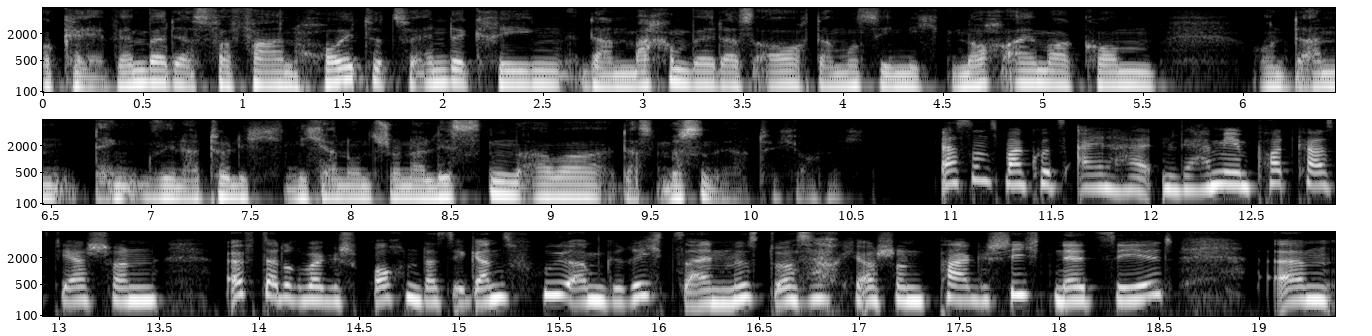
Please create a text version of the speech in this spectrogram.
okay, wenn wir das Verfahren heute zu Ende kriegen, dann machen wir das auch, dann muss sie nicht noch einmal kommen und dann denken sie natürlich nicht an uns Journalisten, aber das müssen sie natürlich auch nicht. Lass uns mal kurz einhalten. Wir haben hier im Podcast ja schon öfter darüber gesprochen, dass ihr ganz früh am Gericht sein müsst. Du hast auch ja schon ein paar Geschichten erzählt. Ähm,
